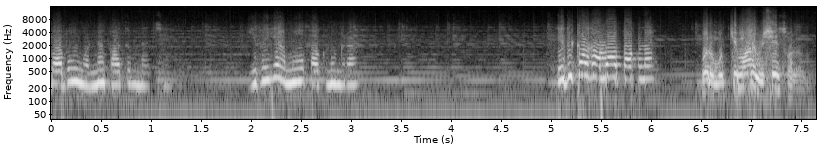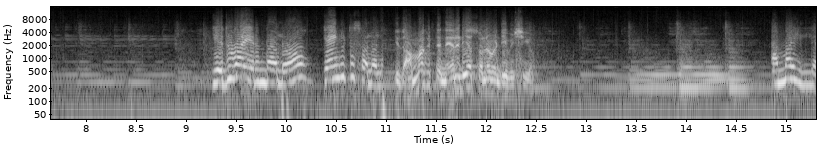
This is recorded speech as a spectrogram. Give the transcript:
என்னையும் பாபாவும் ஒன்னா பார்த்தோம்னாச்சே இவையே அம்மாவை பார்க்கணுங்கிறான் எதுக்காக அம்மாவை பார்க்கணும்? ஒரு முக்கியமான விஷயம் சொல்லணும். எதுவா இருந்தாலும் என்கிட்ட சொல்லலாம். இது அம்மா கிட்ட நேரடியா சொல்ல வேண்டிய விஷயம். அம்மா இல்ல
